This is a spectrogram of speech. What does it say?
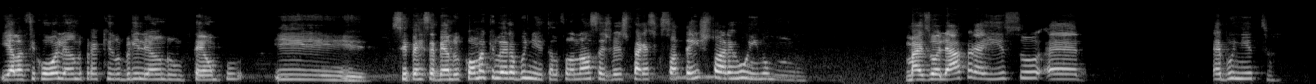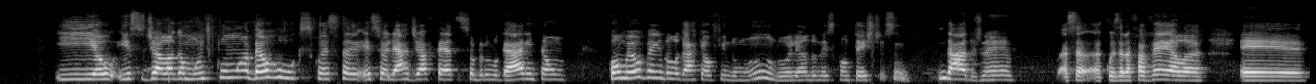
e ela ficou olhando para aquilo brilhando um tempo e se percebendo como aquilo era bonito. Ela falou: Nossa, às vezes parece que só tem história ruim no mundo. Mas olhar para isso é, é bonito. E eu, isso dialoga muito com a Bell Hooks, com esse, esse olhar de afeto sobre o lugar. Então, como eu venho do lugar que é o fim do mundo, olhando nesse contexto, assim, em dados, né? Essa coisa da favela, é,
